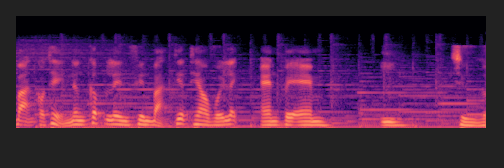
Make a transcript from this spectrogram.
bạn có thể nâng cấp lên phiên bản tiếp theo với lệnh npm i trừ g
